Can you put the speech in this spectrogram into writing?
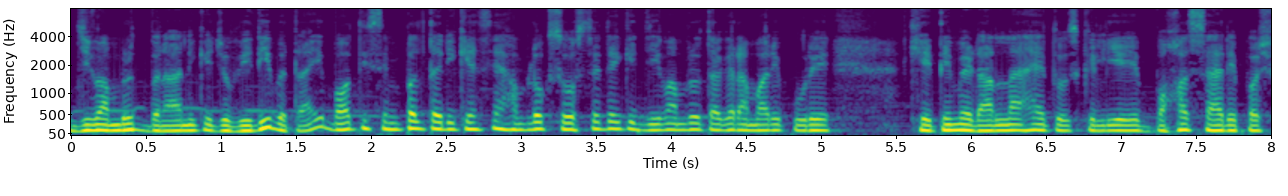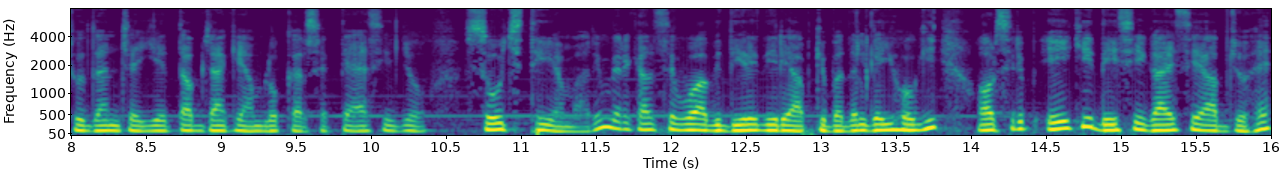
जीवामृत बनाने की जो विधि बताई, बहुत ही सिंपल तरीके से हम लोग सोचते थे कि जीवामृत अगर हमारे पूरे खेती में डालना है तो उसके लिए बहुत सारे पशुधन चाहिए, तब जाके हम लोग कर सकते हैं। ऐसी जो सोच थी हमारी, मेरे ख्याल से वो अभी धीरे धीरे आपकी बदल गई होगी, और सिर्फ़ एक ही देसी गाय से आप जो है,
